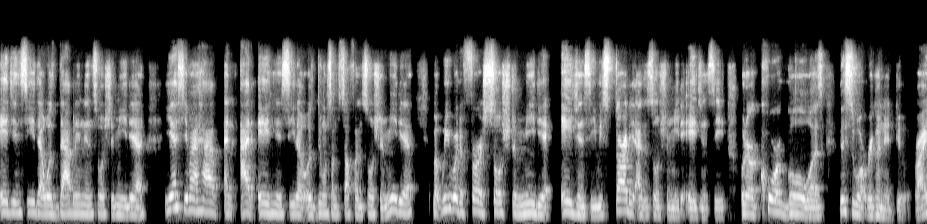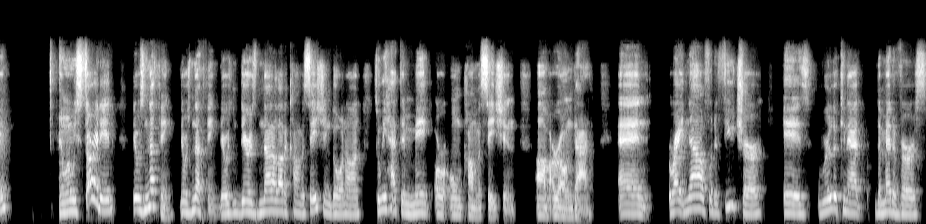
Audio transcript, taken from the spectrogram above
agency that was dabbling in social media. Yes, you might have an ad agency that was doing some stuff on social media, but we were the first social media agency. We started as a social media agency, but our core goal was this is what we're to do, right? And when we started, there was nothing. There was nothing. There was there was not a lot of conversation going on. So we had to make our own conversation um, around that. And right now, for the future, is we're looking at the metaverse,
